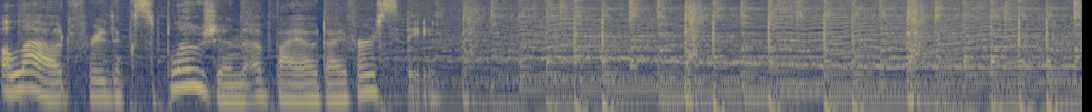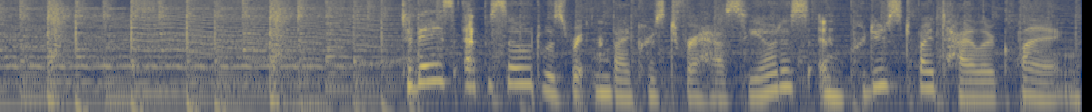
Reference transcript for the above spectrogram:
allowed for an explosion of biodiversity. Today's episode was written by Christopher Hasiotis and produced by Tyler Klang.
